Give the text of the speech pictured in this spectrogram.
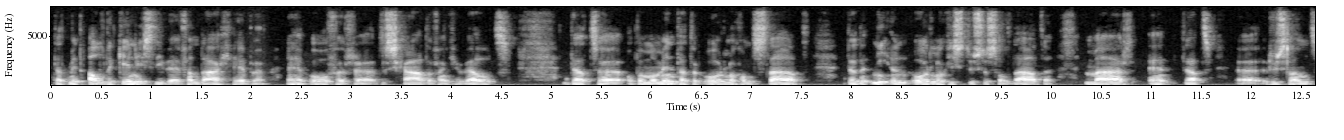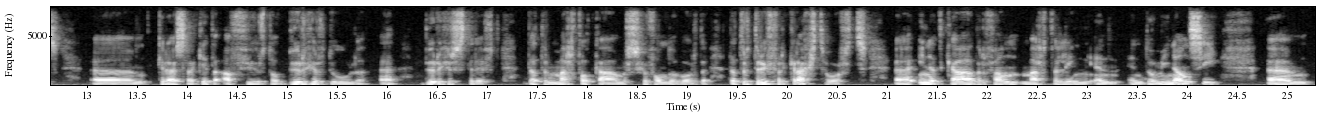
dat met al de kennis die wij vandaag hebben hè, over uh, de schade van geweld, dat uh, op het moment dat er oorlog ontstaat, dat het niet een oorlog is tussen soldaten, maar hè, dat uh, Rusland uh, kruisraketten afvuurt op burgerdoelen, hè, burgers treft, dat er martelkamers gevonden worden, dat er terug verkracht wordt uh, in het kader van marteling en, en dominantie. Um,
